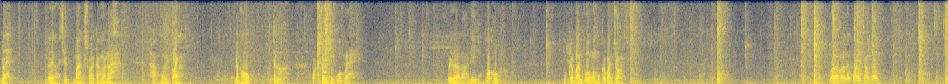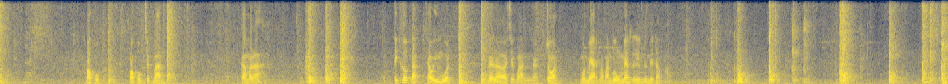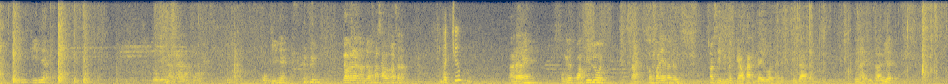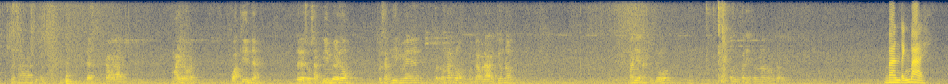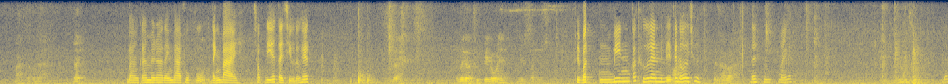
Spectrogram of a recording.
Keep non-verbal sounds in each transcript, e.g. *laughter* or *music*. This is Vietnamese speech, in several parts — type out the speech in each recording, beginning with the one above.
đây đây là chiếc bàn soi camera. Hàng mới toanh. Đập hộp từ Quảng Châu Trung Quốc về. Bây giờ là đi bóc hộp một cái bàn vuông và một cái bàn tròn. Vâng, và lại quay chồng đấy bóc hộp bóc hộp chiếc bàn. Camera. Kích thước đặt theo ý muốn. Đây là chiếc bàn à, tròn. 1 mét và bàn vuông 1 mét giữ im đừng để động. Kín kín nhỉ? Đố biết camera nằm đâu ô kín nhỉ? *laughs* Camera nằm đâu? Mà sao nó sao nào. Mặt trước. À đây. Có nghĩa quá kín luôn này không phát hiện ra được. Cho xin vết kéo cắt đây luôn này để kiểm tra xem. Thế này thì giờ biết. Ra xa ra thì đây camera. Máy của nó quá kín nhỉ đây là chỗ sạc pin với thôi. Chỗ sạc pin với bật công tắc thôi còn camera ở trước đâu. Phát hiện này đố. Ừ phát hiện nó nằm đâu. Bàn đánh bài. Bàn đây bàn camera đánh bài phục vụ đánh bài sóc đĩa tài xỉu được hết. Đây. Bây giờ thử kết nối nhé. Phải bật pin các thứ lên với cái nối được chứ? Bây giờ là đây ừ, máy đây. Đây.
